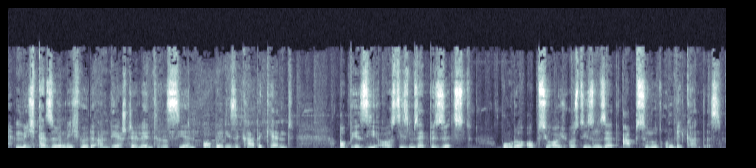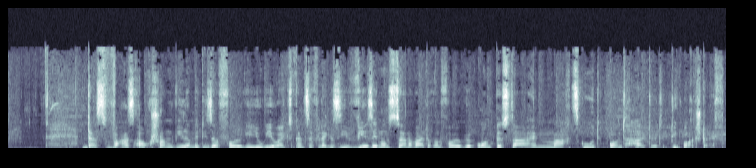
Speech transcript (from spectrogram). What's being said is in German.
Mich persönlich würde an der Stelle interessieren, ob ihr diese Karte kennt, ob ihr sie aus diesem Set besitzt oder ob sie euch aus diesem Set absolut unbekannt ist. Das war's auch schon wieder mit dieser Folge Yu-Gi-Oh! Expensive Legacy. Wir sehen uns zu einer weiteren Folge und bis dahin macht's gut und haltet die Ohren steif.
